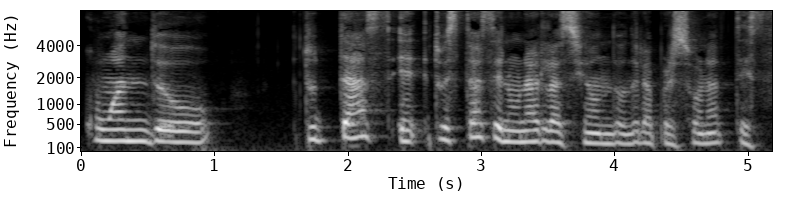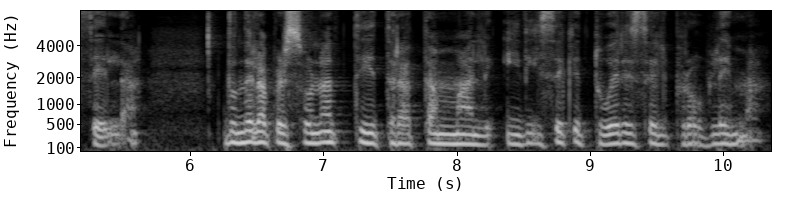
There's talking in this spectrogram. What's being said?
Cuando tú estás, eh, tú estás en una relación donde la persona te cela, donde la persona te trata mal y dice que tú eres el problema,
